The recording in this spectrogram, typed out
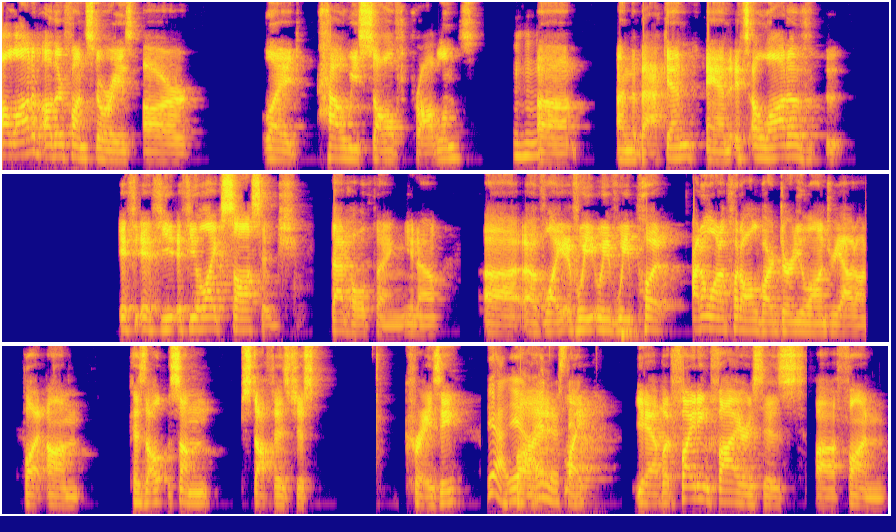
a lot of other fun stories are like how we solved problems mm-hmm. uh, on the back end, and it's a lot of if if you if you like sausage, that whole thing, you know, uh, of like if we if we put I don't want to put all of our dirty laundry out on, but um, because some stuff is just crazy. Yeah, yeah, but, I understand. Like yeah, but fighting fires is uh, fun.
